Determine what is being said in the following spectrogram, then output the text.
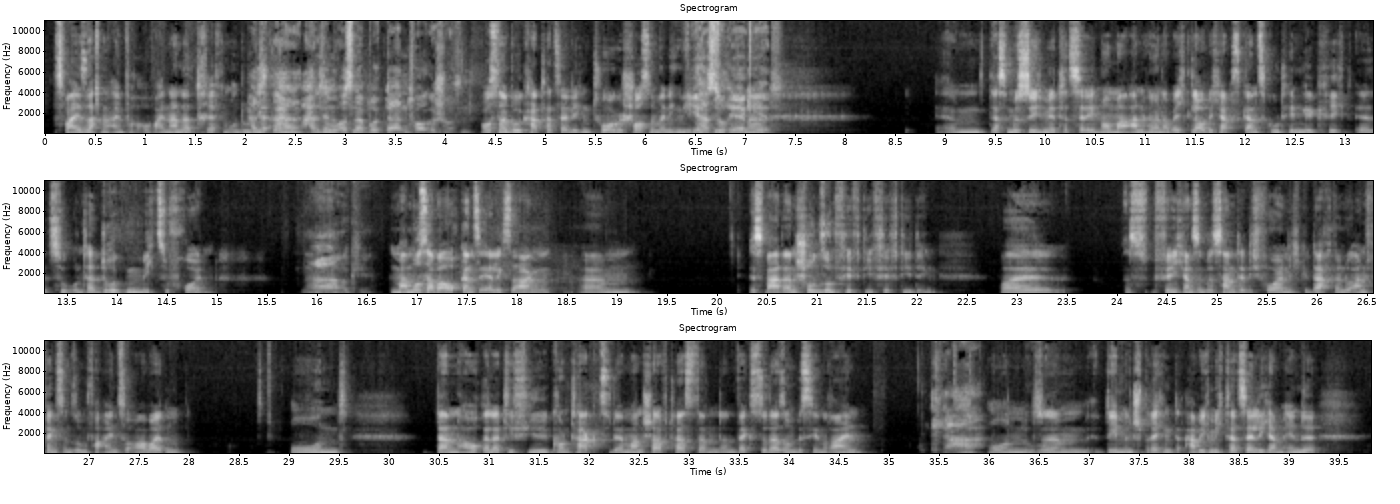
zwei Sachen einfach aufeinandertreffen und du hat, dann. Hat, hat also, Osnabrück da ein Tor geschossen? Osnabrück hat tatsächlich ein Tor geschossen, wenn ich mich Wie hast du reagiert? Ähm, das müsste ich mir tatsächlich nochmal anhören, aber ich glaube, ich habe es ganz gut hingekriegt, äh, zu unterdrücken, mich zu freuen. Ah, okay. Man muss aber auch ganz ehrlich sagen, ähm, es war dann schon so ein 50-50-Ding. Weil, das finde ich ganz interessant, hätte ich vorher nicht gedacht, wenn du anfängst in so einem Verein zu arbeiten, und dann auch relativ viel Kontakt zu der Mannschaft hast, dann, dann wächst du da so ein bisschen rein. Klar. Und ähm, dementsprechend habe ich mich tatsächlich am Ende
